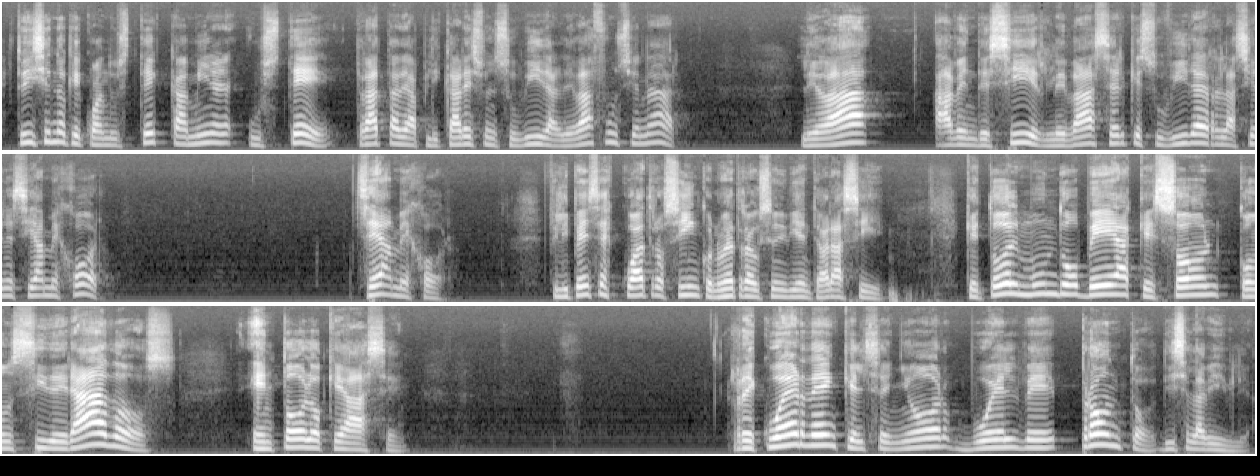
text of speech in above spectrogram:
estoy diciendo que cuando usted camina, usted trata de aplicar eso en su vida, le va a funcionar, le va a bendecir, le va a hacer que su vida y relaciones sea mejor. Sea mejor. Filipenses 4, 5, nueva traducción viviente, ahora sí. Que todo el mundo vea que son considerados en todo lo que hacen. Recuerden que el Señor vuelve pronto, dice la Biblia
